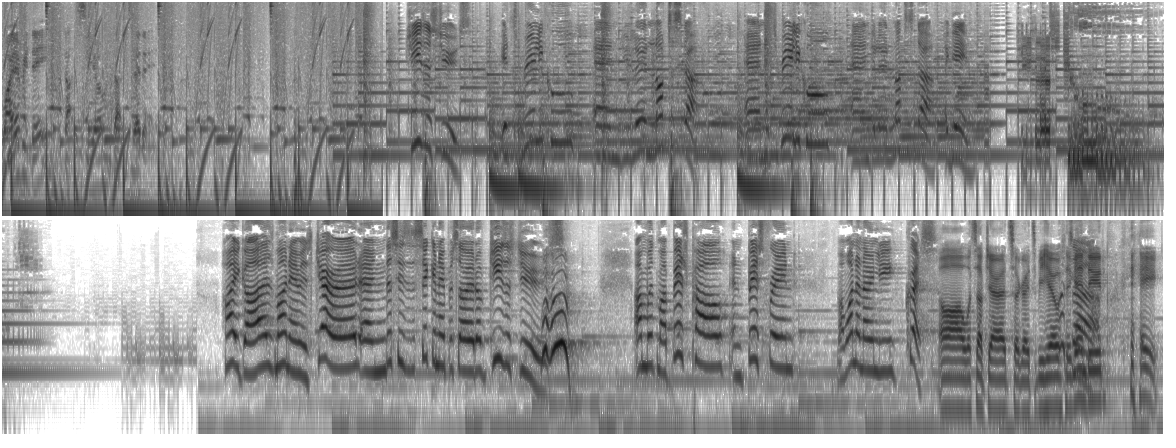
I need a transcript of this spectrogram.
whyeveryday.co.za. Jesus Juice. It's really cool and you learn lots of stuff. And it's really cool and you learn lots of stuff again. Hi guys, my name is Jared and this is the second episode of Jesus Juice. Woohoo! I'm with my best pal and best friend, my one and only Chris. Oh, what's up, Jared? So great to be here with you again, up? dude. Hey.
